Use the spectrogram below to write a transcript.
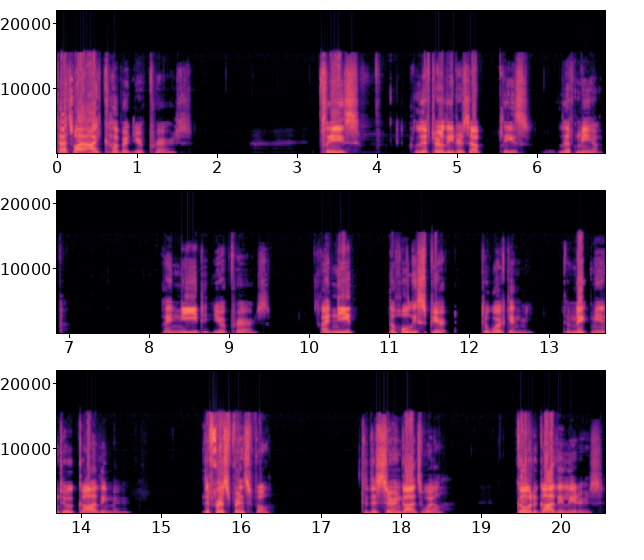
That's why I covet your prayers. Please lift our leaders up. Please lift me up. I need your prayers. I need the Holy Spirit to work in me, to make me into a godly man. The first principle to discern God's will go to godly leaders.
